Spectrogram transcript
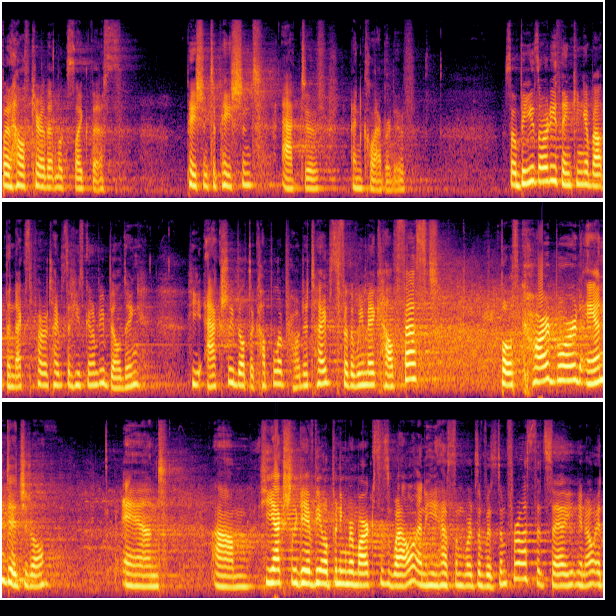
but healthcare that looks like this patient to patient, active, and collaborative. So B is already thinking about the next prototypes that he's going to be building. He actually built a couple of prototypes for the We Make Health Fest, both cardboard and digital. And um, he actually gave the opening remarks as well, and he has some words of wisdom for us that say, you know, it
